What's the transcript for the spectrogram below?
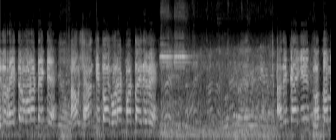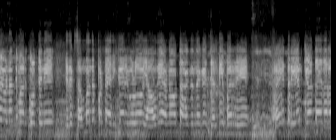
ಇದು ರೈತರ ಹೋರಾಟ ಐತೆ. ನಾವು ಶಾಂತಿಯುತವಾಗಿ ಹೋರಾಟ ಮಾಡ್ತಾ ಇದ್ದೇವೆ. ಅದಕ್ಕಾಗಿ ವಿನಂತಿ ಇದಕ್ಕೆ ಸಂಬಂಧಪಟ್ಟ ಅಧಿಕಾರಿಗಳು ಯಾವುದೇ ಅನಾಹುತ ಆಗದಂಗೆ ಜಲ್ದಿ ಬರ್ರಿ. ರೈತರು ಏನ್ ಕೇಳ್ತಾ ಇದಾರ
